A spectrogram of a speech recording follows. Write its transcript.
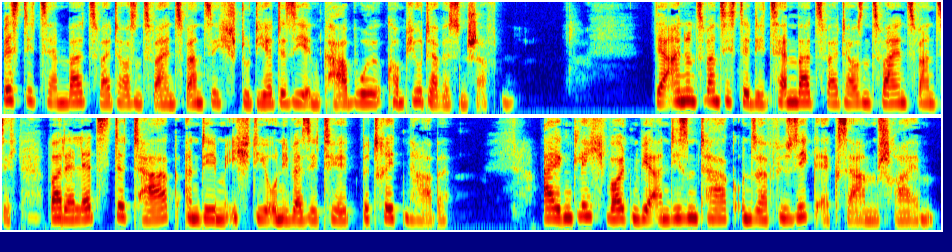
Bis Dezember 2022 studierte sie in Kabul Computerwissenschaften. Der 21. Dezember 2022 war der letzte Tag, an dem ich die Universität betreten habe. Eigentlich wollten wir an diesem Tag unser Physikexamen schreiben.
